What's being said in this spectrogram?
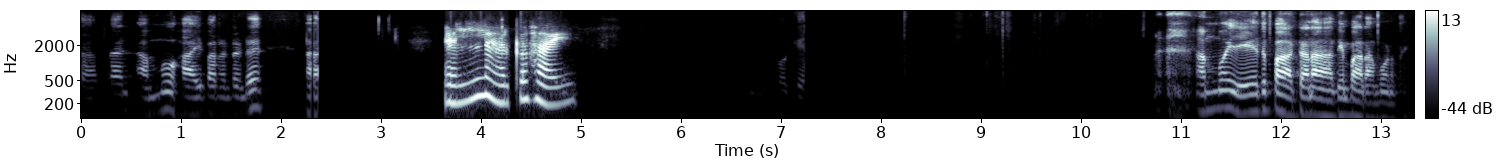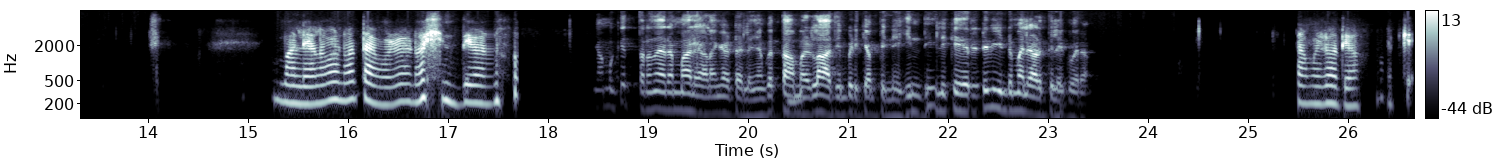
സാത്താൻ അമ്മു ഹായ് പറഞ്ഞിട്ടുണ്ട്. എല്ലാവർക്കും ഹായ് ഓക്കെ അമ്മ ഏത് പാട്ടാണ് ആദ്യം പാടാൻ പോണത്? മലയാളമാണോ തമിഴാണോ ഹിന്ദിയാണോ നമുക്ക് ഇത്ര നേരം മലയാളം കേട്ടല്ലേ? നമുക്ക് തമിഴിൽ ആദ്യം പിടിക്കാം. പിന്നെ ഹിന്ദിയിൽ കേറിട്ട് വീണ്ടും മലയാളത്തിലേക്ക് വരാം. തമിഴ് ആദ്യം ഓക്കെ.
